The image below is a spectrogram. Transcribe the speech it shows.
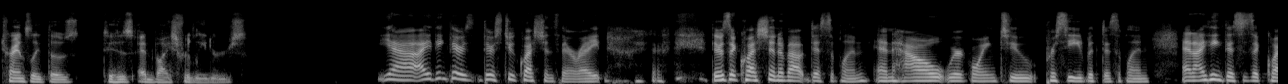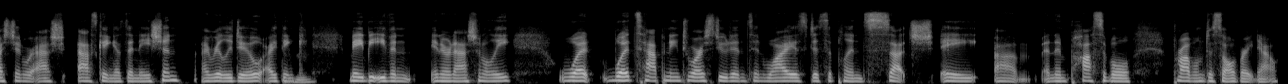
translate those to his advice for leaders. Yeah, I think there's there's two questions there, right? there's a question about discipline and how we're going to proceed with discipline, and I think this is a question we're ash- asking as a nation. I really do. I think Mhm. maybe even internationally, what what's happening to our students and why is discipline such a um, an impossible problem to solve right now?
